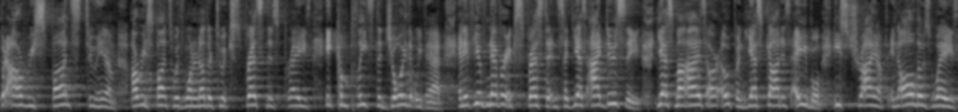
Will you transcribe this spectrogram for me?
but our response to Him, our response with one another to express this praise, it completes the joy that we've had. And if you've never expressed it and said, Yes, I do see, yes, my eyes are opened, yes, God is able, He's triumphed in all those ways,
